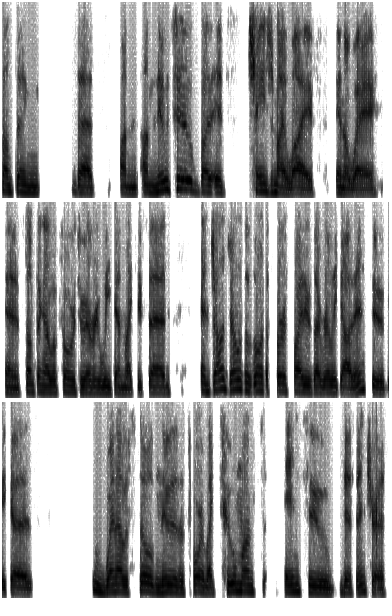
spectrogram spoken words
something that I'm I'm new to, but it's changed my life in a way, and it's something I look forward to every weekend, like you said. And Jon Jones was one of the first fighters I really got into because when I was still new to the sport, like two months into this interest,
